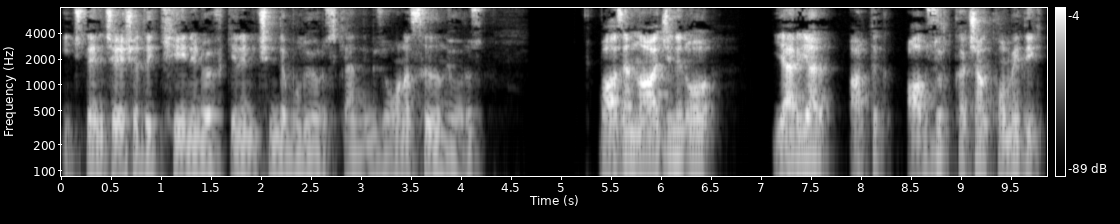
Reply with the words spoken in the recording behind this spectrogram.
içten içe yaşadığı kinin, öfkenin içinde buluyoruz kendimizi. Ona sığınıyoruz. Bazen Naci'nin o yer yer artık absürt kaçan komedi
